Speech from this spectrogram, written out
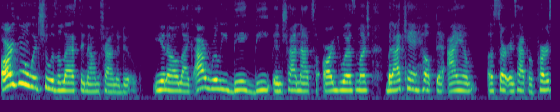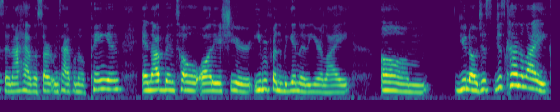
arguing with you is the last thing that I'm trying to do. You know, like I really dig deep and try not to argue as much, but I can't help that I am a certain type of person. I have a certain type of opinion, and I've been told all this year, even from the beginning of the year, like, um, you know, just just kind of like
